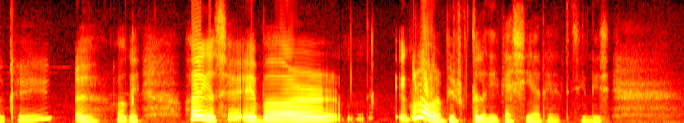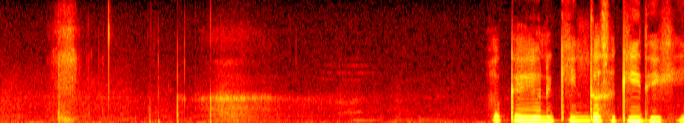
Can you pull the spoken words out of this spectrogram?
ওকে ওকে, হয়ে গেছে। এবার, এগুলো আবার বিরক্ত লাগে ক্যাশিয়ারের জিনিস। ওকে উনি কিনতেছে কি দেখি?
